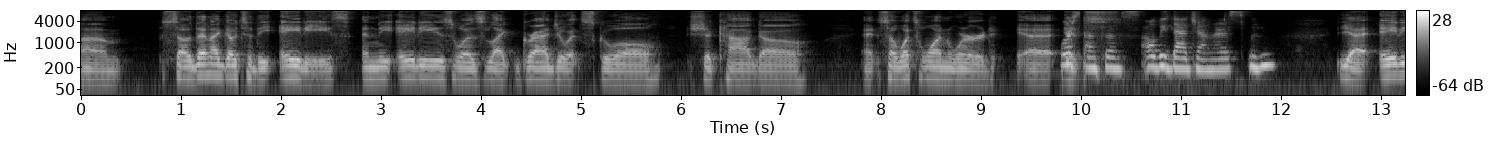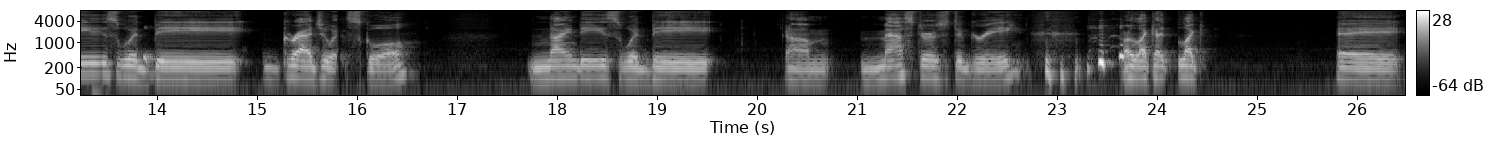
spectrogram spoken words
Um, so then I go to the 80s, and the 80s was like graduate school, Chicago. And so what's one word? Uh, or sentence. I'll be that generous. Mm-hmm. Yeah, 80s would be graduate school. 90s would be um, master's degree or like a like a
